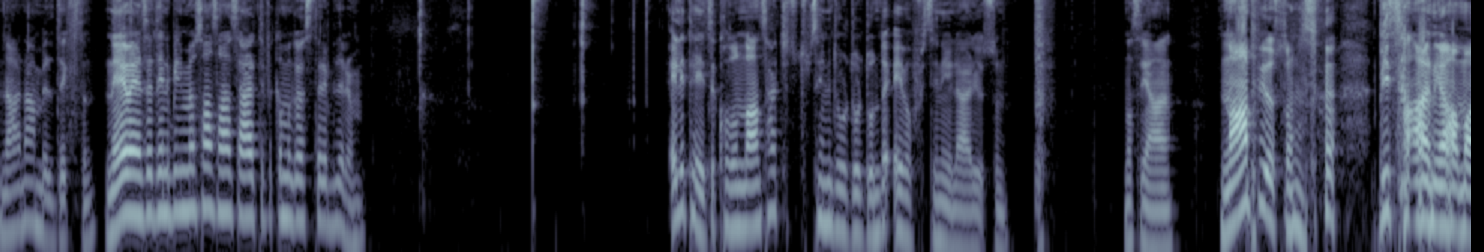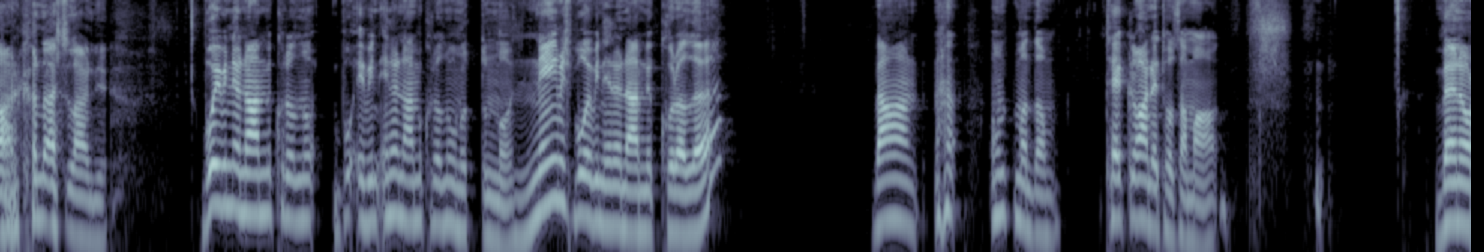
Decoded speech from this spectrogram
Nereden bileceksin? Neye benzediğini bilmiyorsan sana sertifikamı gösterebilirim. Eli teyze kolundan sertçe tutup seni durdurduğunda ev ofisine ilerliyorsun. Nasıl yani? Ne yapıyorsunuz? bir saniye ama arkadaşlar diye. Bu evin önemli kuralını, bu evin en önemli kuralını unuttun mu? Neymiş bu evin en önemli kuralı? Ben unutmadım. Tekrar et o zaman. ben or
